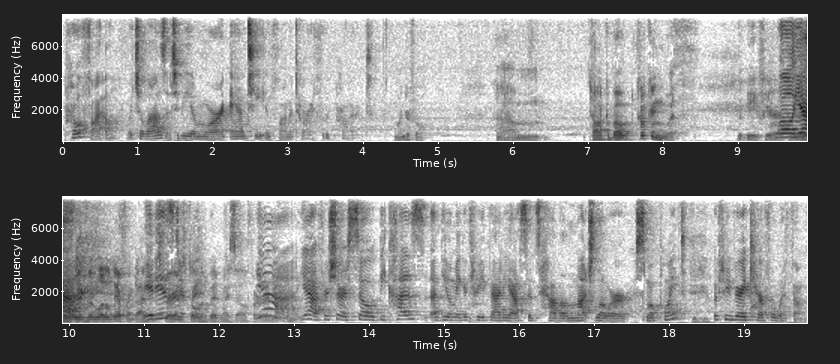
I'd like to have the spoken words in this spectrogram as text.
profile, which allows it to be a more anti-inflammatory food product. Wonderful. Um, talk about cooking with the beef here. Well, yeah. it is a little different. I've It experienced different. a little bit myself already. Yeah, yeah, for sure. So because uh, the omega-3 fatty acids have a much lower smoke point, we have to be very careful with them.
